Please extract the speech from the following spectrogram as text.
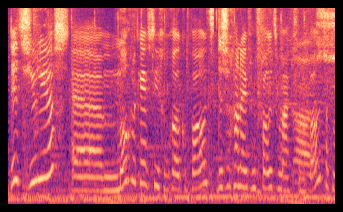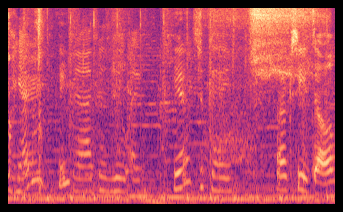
dit is Julius. Ehm, mogelijk heeft hij een gebroken poot. Dus we gaan even een foto maken van de poot. Dat mag jij doen. Ja, ik vind het heel eng. Ja, is oké. Oh, ik zie het al.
